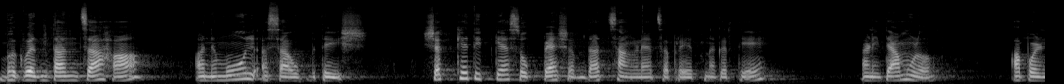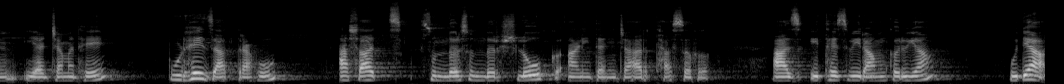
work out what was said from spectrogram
भगवंतांचा हा अनमोल असा उपदेश शक्य तितक्या सोप्या शब्दात सांगण्याचा प्रयत्न करते आणि त्यामुळं आपण याच्यामध्ये पुढे जात राहू. अशाच सुंदर सुंदर श्लोक आणि त्यांच्या अर्थासह आज इथेच विराम करूया. उद्या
